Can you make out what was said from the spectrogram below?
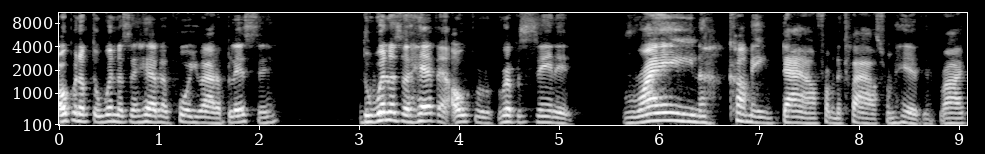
Open up the windows of heaven, pour you out a blessing. The windows of heaven represented rain coming down from the clouds from heaven, right?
